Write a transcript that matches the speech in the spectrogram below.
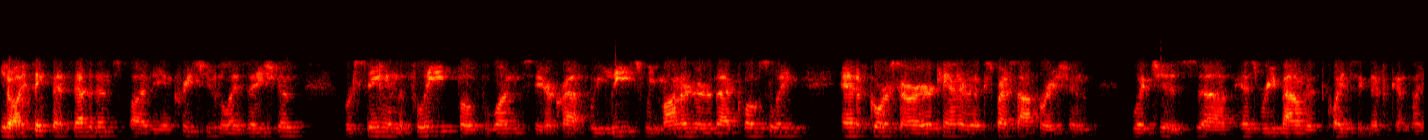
you know, I think that's evidenced by the increased utilization we're seeing in the fleet, both the ones, the aircraft we lease, we monitor that closely, and of course, our Air Canada Express operation, which is uh has rebounded quite significantly.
